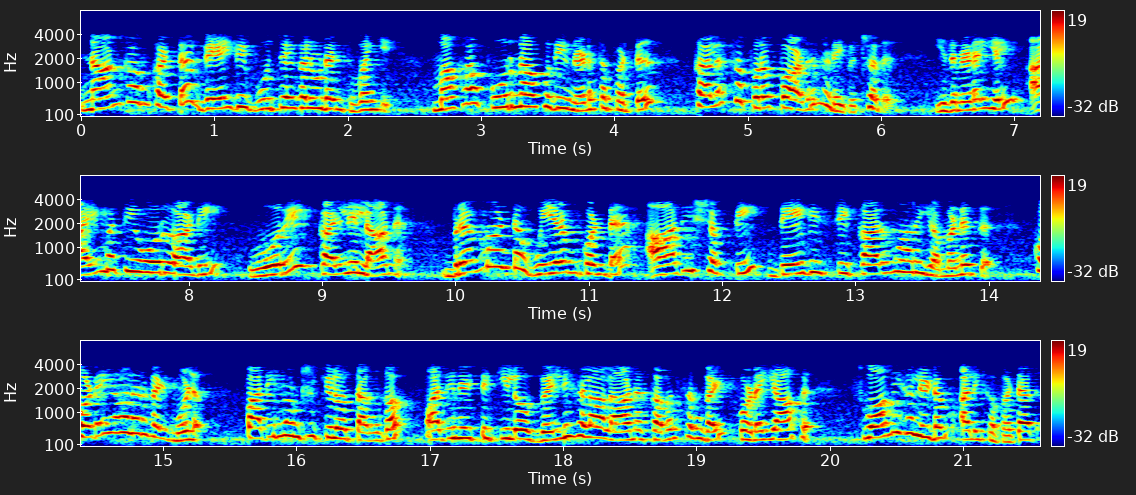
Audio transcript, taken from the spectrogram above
நான்காம் கட்ட வேள்வி பூஜைகளுடன் துவங்கி மகா பூர்ணாகுதி நடத்தப்பட்டு கலச புறப்பாடு நடைபெற்றது. இதனிடையில் ஐம்பத்தி ஓரு அடி ஒரே கல்லிலான பிரம்மாண்ட உயரம் கொண்ட ஆதிசக்தி தேவி ஸ்ரீ கருமாரி அம்மனுக்கு கொடையாளர்கள் மூலம் பதிமூன்று கிலோ தங்கம் பதினெட்டு கிலோ வெள்ளிகளால் ஆன கவசங்கள் கொடையாக சுவாமிகளிடம் அளிக்கப்பட்டது.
